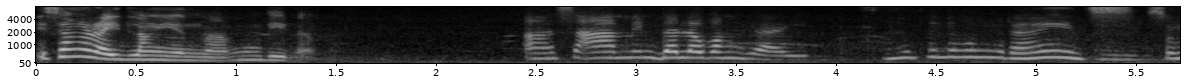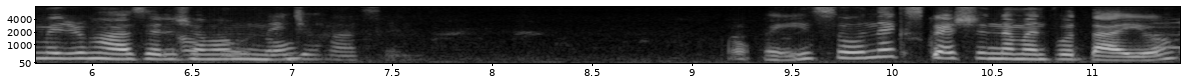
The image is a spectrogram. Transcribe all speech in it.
Isang ride lang yun, ma'am. Hindi naman. Ah, sa amin, dalawang ride. Ah, dalawang rides. So, medyo hassle siya, ma'am, no? Medyo hassle. Okay. So, next question naman po tayo.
